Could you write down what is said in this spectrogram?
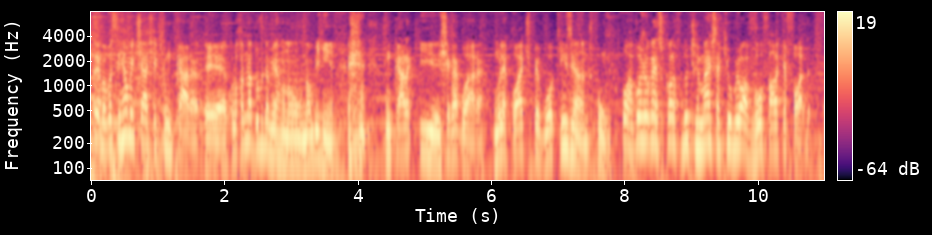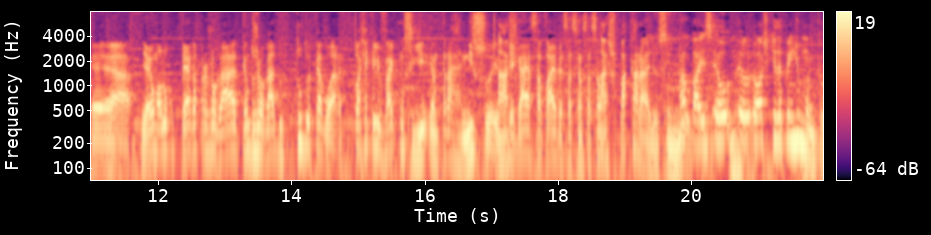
Peraí, mas você realmente acha que um cara, é, colocando na dúvida mesmo, não, não birrinha, um cara que chega agora, molecote, pegou 15 anos, pum, porra, vou jogar esse Call of Duty Remaster que o meu avô fala que é foda. É, e aí o maluco pega pra jogar, tendo jogado tudo até agora. Tu acha que ele vai conseguir entrar nisso, Acho. pegar essa vibe, essa sensação? Acho pra caralho, assim. Rapaz, eu, eu, eu acho que depende muito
